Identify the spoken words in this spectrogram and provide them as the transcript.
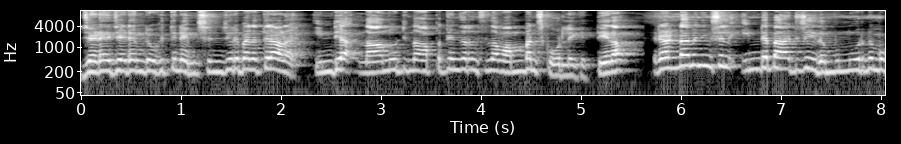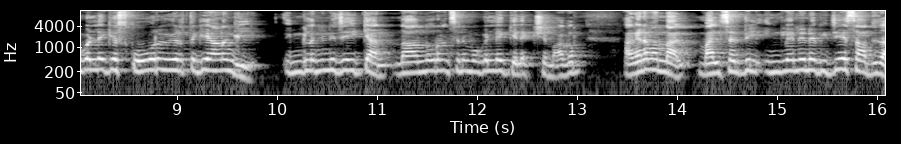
ജഡേജയുടെയും രോഹിത്തിന്റെയും സെഞ്ചുറി ബലത്തിലാണ് ഇന്ത്യ നാനൂറ്റി നാൽപ്പത്തിയഞ്ച് റൺസ് എന്ന വമ്പൻ സ്കോറിലേക്ക് എത്തിയത്. രണ്ടാം ഇന്നിംഗ്സിൽ ഇന്ത്യ ബാറ്റ് ചെയ്ത് മുന്നൂറിന് മുകളിലേക്ക് സ്കോർ ഉയർത്തുകയാണെങ്കിൽ ഇംഗ്ലണ്ടിന് ജയിക്കാൻ നാനൂറ് റൺസിന് മുകളിലേക്ക് ലക്ഷ്യമാകും. അങ്ങനെ വന്നാൽ മത്സരത്തിൽ ഇംഗ്ലണ്ടിന്റെ വിജയ സാധ്യത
